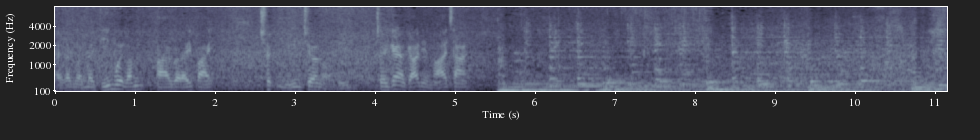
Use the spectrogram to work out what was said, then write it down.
係咁諗，咪點會諗下個禮拜出年將來點？最緊要搞掂下一餐。十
